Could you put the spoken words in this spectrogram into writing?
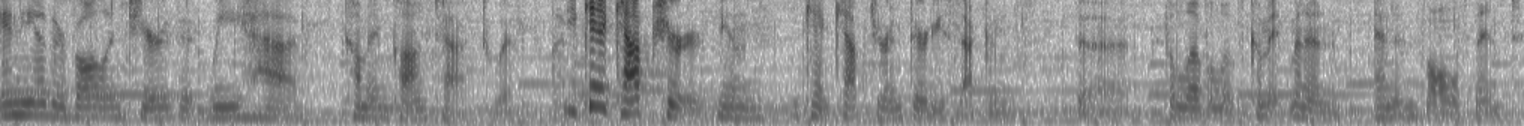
any other volunteer that we had come in contact with. You can't capture in you can't capture in 30 seconds the, the level of commitment and, and involvement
